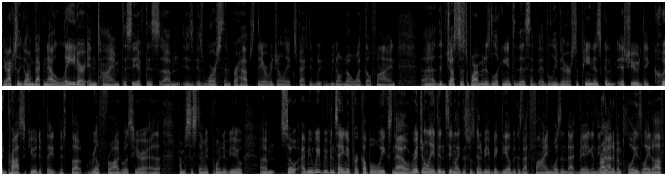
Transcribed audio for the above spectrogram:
They're actually going back now later in time to see if this um, is is worse than perhaps they originally expected. We we don't know what they'll find. Uh, the Justice Department is looking into this. I, I believe there are subpoenas going to be issued. They could prosecute if they, they thought real fraud was here uh, from a systemic point of view. Um, so, I mean, we've, we've been saying it for a couple of weeks now. Originally, it didn't seem like this was going to be a big deal because that fine wasn't that big and the Right. amount of employees laid off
